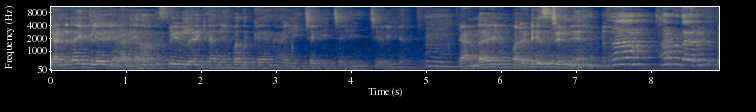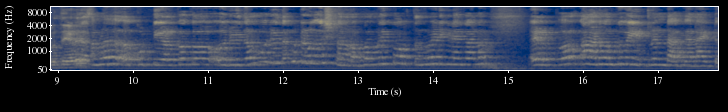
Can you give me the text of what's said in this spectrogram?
രണ്ട് ടൈപ്പിലായിരിക്കും വേണമെങ്കിൽ നമുക്ക് സ്പീഡിൽ കഴിക്കാം അല്ലെങ്കിൽ പതുക്കെ അലിച്ച് അലിച്ച് അലിച്ച് കഴിക്കാം. രണ്ടായാലും ഒരേ ടേസ്റ്റ് തന്നെ. പ്രത്യേക- നമ്മൾ കുട്ടികൾക്കൊക്കെ ഒരുവിധം ഒരുവിധം കുട്ടികൾക്ക് ഇഷ്ടമാണ്. അപ്പൊ നമ്മൾ ഈ പുറത്തുനിന്ന് മേടിക്കണേക്കാളും എളുപ്പം ആണ് നമുക്ക് വീട്ടിൽ ഉണ്ടാക്കാനായിട്ട്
